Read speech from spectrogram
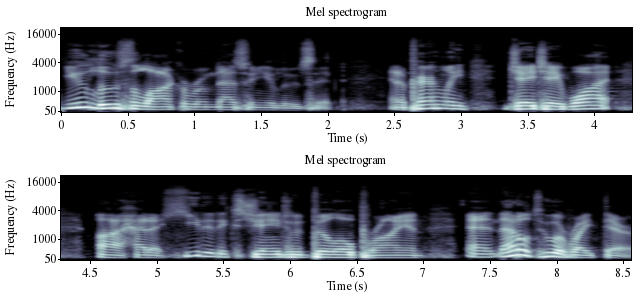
you lose the locker room, that's when you lose it. And apparently, J.J. Watt uh, had a heated exchange with Bill O'Brien, and that'll do it right there.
